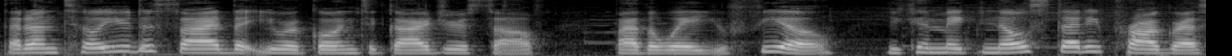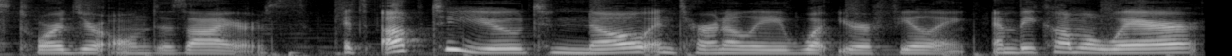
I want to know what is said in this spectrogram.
that until you decide that you are going to guide yourself by the way you feel, you can make no steady progress towards your own desires. It's up to you to know internally what you're feeling and become aware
